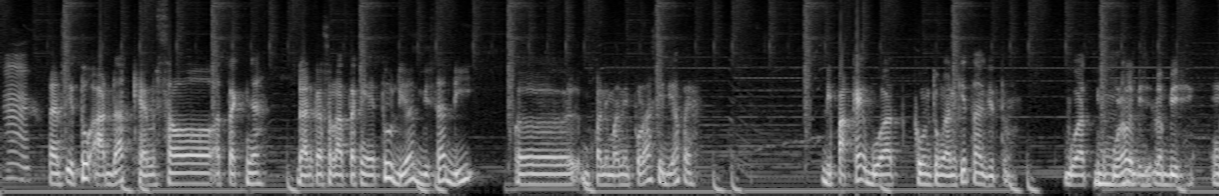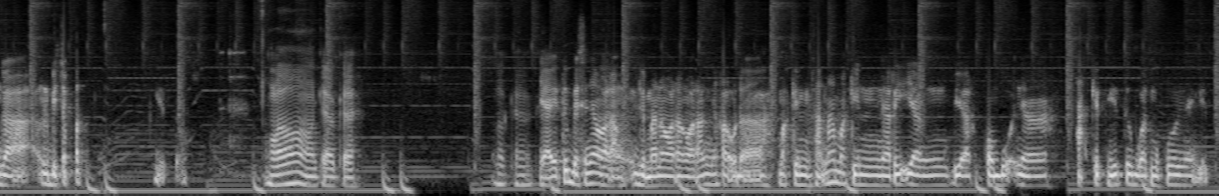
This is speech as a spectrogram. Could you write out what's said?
Hmm. lens itu ada cancel attack-nya dan cancel attack-nya itu dia bisa di eh, bukan dimanipulasi dia apa ya dipakai buat keuntungan kita gitu buat mukulnya Hmm. lebih lebih nggak lebih cepet gitu Oh oke oke. Oke oke. ya itu biasanya orang gimana orang-orangnya kalau udah makin sana makin nyari yang biar kombonya sakit gitu buat mukulnya gitu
